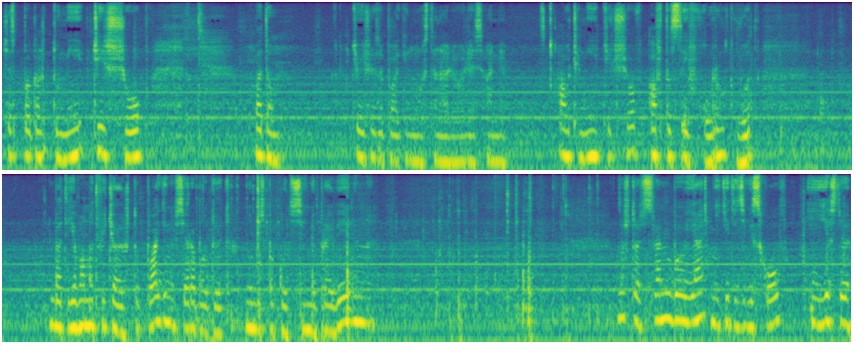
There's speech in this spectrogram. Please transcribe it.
сейчас покажу Туми, T-Shop. Потом, что еще за плагин мы устанавливали с вами? Automate, T-Shop, AutoSave World, вот. Ребята, я вам отвечаю, что плагины все работают. Не беспокойтесь, они проверены. Ну что ж, с вами был я, Никита Девисхов. И если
